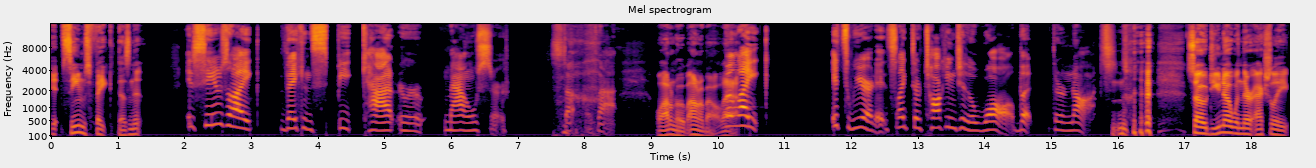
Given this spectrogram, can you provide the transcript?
it seems fake, doesn't it? It seems like they can speak cat or mouse or stuff like that. Well, I don't know. I don't know about all that. But like, it's weird. It's like they're talking to the wall, but they're not. so, do you know when they're actually,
